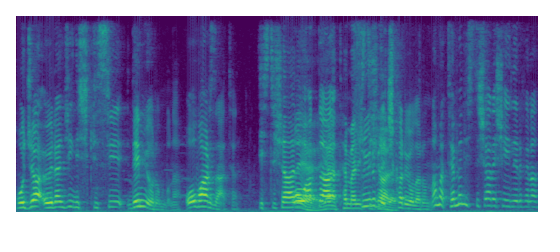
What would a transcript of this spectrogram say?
hoca öğrenci ilişkisi demiyorum buna. O var zaten. istişare O hatta yani temel suyunu istişare. bile çıkarıyorlar onun. Ama temel istişare şeyleri falan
